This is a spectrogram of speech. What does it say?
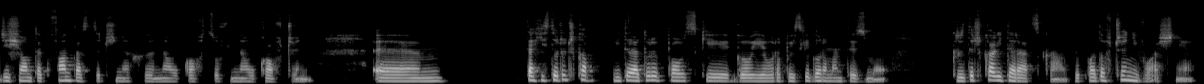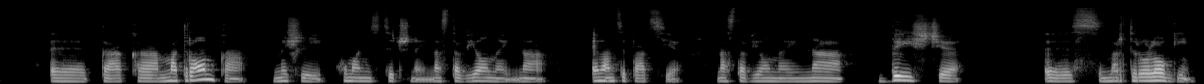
dziesiątek fantastycznych naukowców i naukowczyń. Ta historyczka literatury polskiego i europejskiego romantyzmu, krytyczka literacka, wykładowczyni właśnie, e, taka matronka myśli humanistycznej, nastawionej na emancypację, nastawionej na wyjście e, z martyrologii,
